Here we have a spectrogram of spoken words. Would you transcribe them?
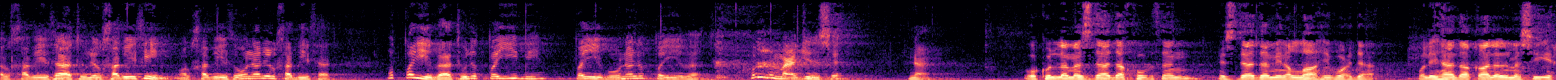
الخبيثات للخبيثين والخبيثون للخبيثات والطيبات للطيبين طيبون للطيبات كل مع جنسه. نعم. وكلما ازداد خبثا ازداد من الله بعدا. ولهذا قال المسيح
